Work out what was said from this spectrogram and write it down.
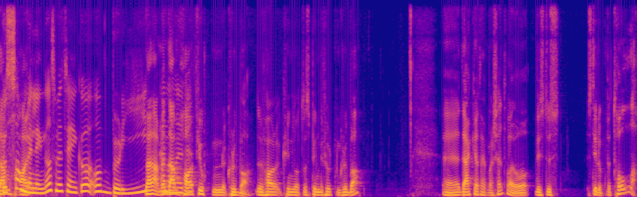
For sammenligne oss, men vi trenger ikke å, å bli nei, nei, men de har 14 klubber. Du har kun lov til å spille med 14 klubber. Eh, det jeg kunne tenkt meg skjedd, var jo hvis du stiller opp med 12, da,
